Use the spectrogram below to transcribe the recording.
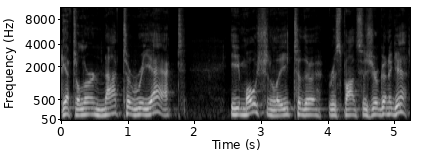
you have to learn not to react emotionally to the responses you're going to get.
